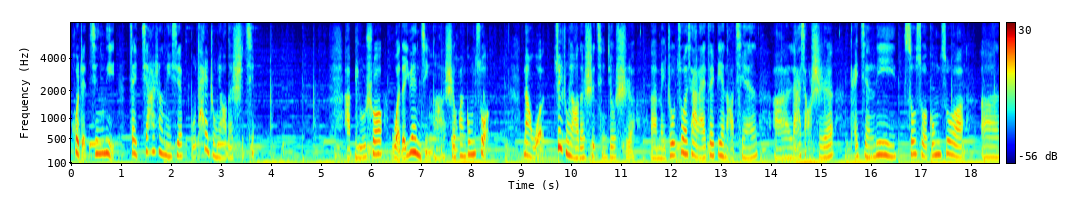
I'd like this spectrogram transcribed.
或者精力，再加上那些不太重要的事情。啊，比如说我的愿景啊是换工作，那我最重要的事情就是呃每周坐下来在电脑前啊俩小时改简历、搜索工作、嗯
